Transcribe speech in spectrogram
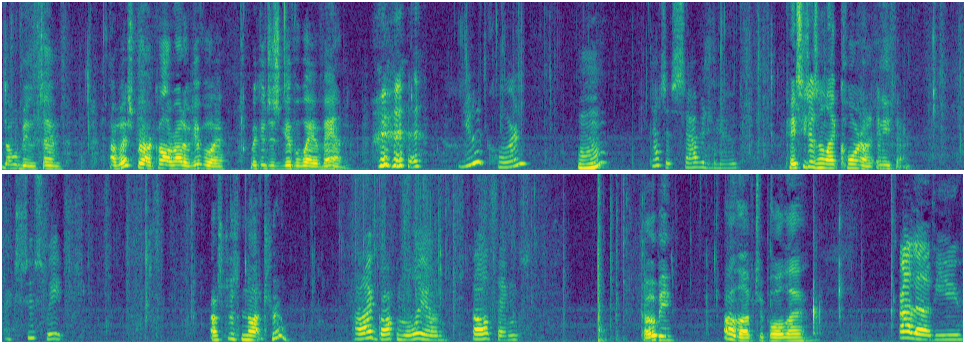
That would be insane. I wish for our Colorado giveaway we could just give away a van. you eat corn? hmm That's a savage move. Kasey doesn't like corn on anything. It's too sweet. That's just not true. I like guacamole on all things. Kobe, I love Chipotle. I love you.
